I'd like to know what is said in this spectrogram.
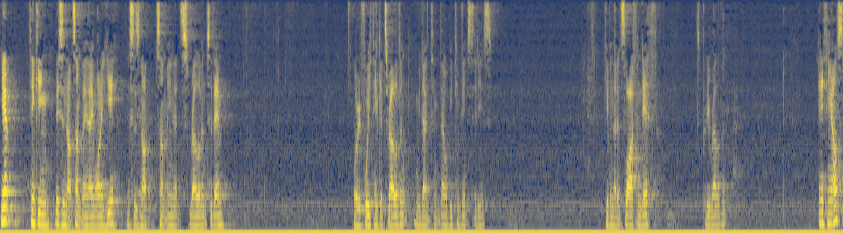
Yep. Thinking this is not something they want to hear. This is not something that's relevant to them. Or if we think it's relevant, we don't think they'll be convinced it is. Given that it's life and death, it's pretty relevant. Anything else?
